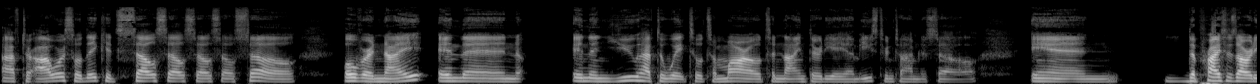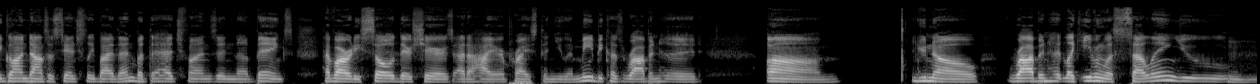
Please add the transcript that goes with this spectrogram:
after hours. So they could sell, sell, sell, sell, sell overnight. And then, and then you have to wait till tomorrow to 9.30 a.m. Eastern time to sell. And the price has already gone down substantially by then, but the hedge funds and the banks have already sold their shares at a higher price than you and me because Robinhood, um, you know, Robinhood, like even with selling, you Mm-hmm.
